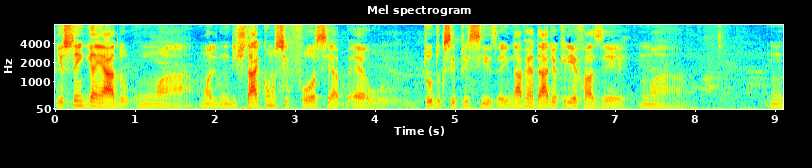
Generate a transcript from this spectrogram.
isso tem ganhado uma, uma, um destaque como se fosse é, o, tudo que se precisa. E na verdade eu queria fazer uma, um,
